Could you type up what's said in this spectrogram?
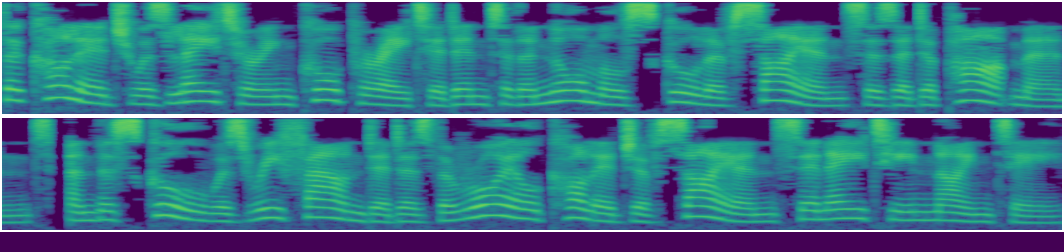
The college was later incorporated into the Normal School of Science as a department, and the school was refounded as the Royal College of Science in 1890.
